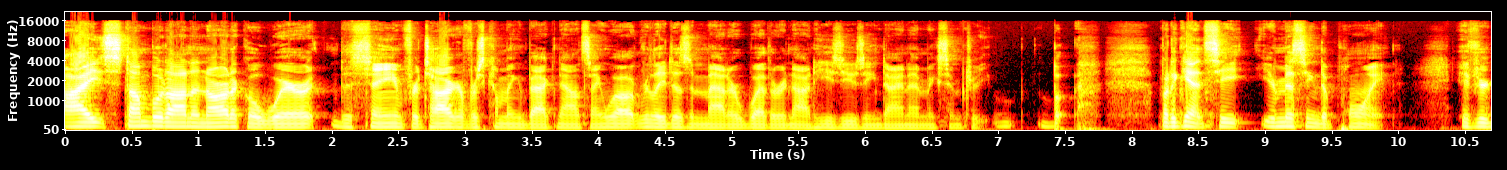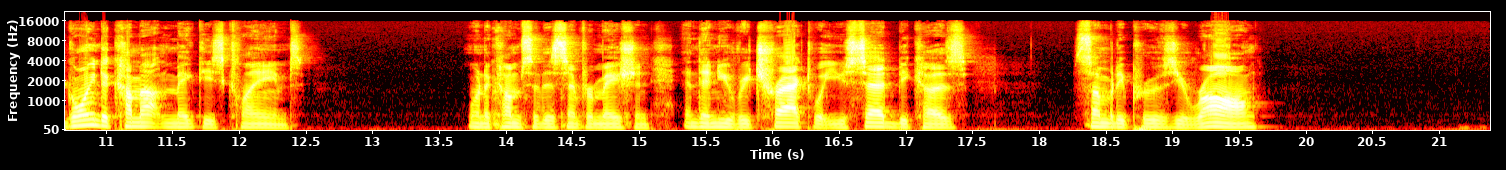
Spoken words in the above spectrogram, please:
I stumbled on an article where the same photographer is coming back now and saying, well, it really doesn't matter whether or not he's using dynamic symmetry. But, but again, see, you're missing the point. If you're going to come out and make these claims when it comes to this information, and then you retract what you said because somebody proves you wrong,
